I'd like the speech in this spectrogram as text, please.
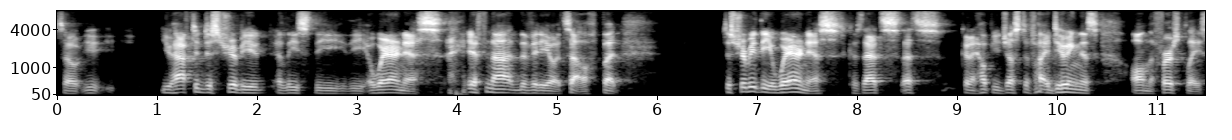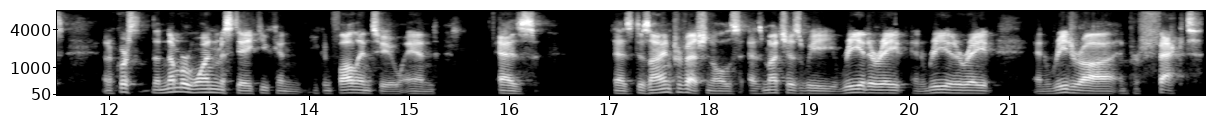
So you you have to distribute at least the the awareness, if not the video itself, but distribute the awareness because that's that's going to help you justify doing this all in the first place. And of course, the number one mistake you can you can fall into, and as as design professionals, as much as we reiterate and reiterate and redraw and perfect,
